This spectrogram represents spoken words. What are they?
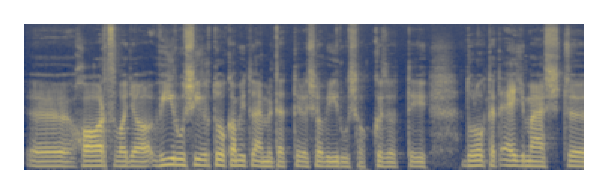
ö, harc, vagy a vírusírtók, amit említettél, és a vírusok közötti dolog. Tehát egymást ö,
